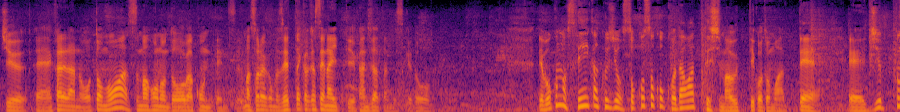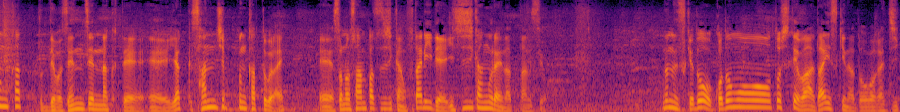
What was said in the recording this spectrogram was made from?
中、えー、彼らのお供はスマホの動画コンテンツ、まあ、それがもう絶対欠かせないっていう感じだったんですけど。で僕の性格上そこそここだわってしまうってこともあって、えー、10分カットでは全然なくて、えー、約30分カットぐらい、えー、その散髪時間2人で1時間ぐらいになったんですよ。なんですけど子供としては大好きな動画がじっ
